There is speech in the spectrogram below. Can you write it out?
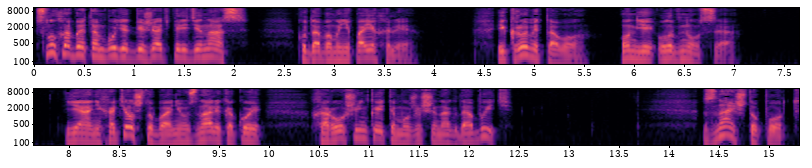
Слух об этом будет бежать впереди нас, куда бы мы ни поехали. И кроме того, он ей улыбнулся. Я не хотел, чтобы они узнали, какой хорошенькой ты можешь иногда быть. Знаешь что, Порт,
